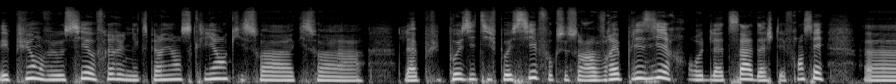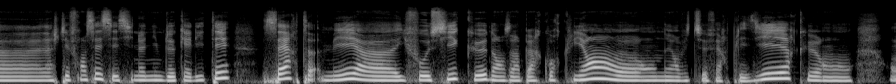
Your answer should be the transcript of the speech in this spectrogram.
Et puis, on veut aussi offrir une expérience client qui soit, qui soit la plus positive possible. Il faut que ce soit un vrai plaisir, au-delà de ça, d'acheter français. Euh, acheter français, c'est synonyme de qualité, certes, mais euh, il faut aussi que dans un parcours client, euh, on ait envie de se faire plaisir, qu'on on,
